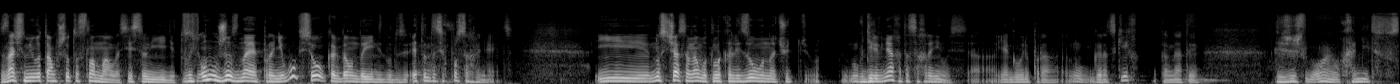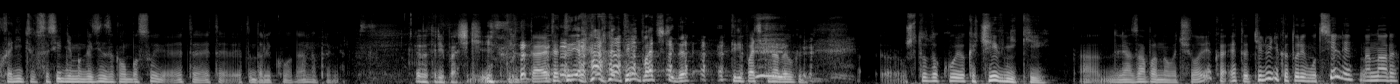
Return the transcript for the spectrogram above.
Значит, у него там что-то сломалось, если он едет. То есть он уже знает про него все, когда он доедет. Это до сих пор сохраняется. И, ну, сейчас она вот локализована чуть, ну, в деревнях это сохранилось. А Я говорю про, ну, городских, когда ты лежишь, ой, ходить, сходить в соседний магазин за колбасой, это, это, это далеко, да, например. Это три пачки. Да, это три, три пачки, да? Три пачки надо выкурить. Э, Что такое кочевники а, для западного человека? Это те люди, которые вот сели на нары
